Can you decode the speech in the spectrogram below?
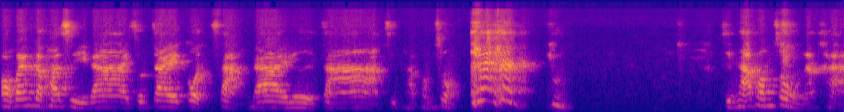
ออกใบกำกับภาษีได้ สนใจกดสั่งได้เลยจ้า สินค้าพร้อมส่ง สินค้าพร้อมส่งนะคะ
